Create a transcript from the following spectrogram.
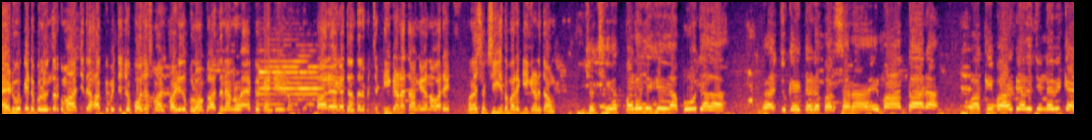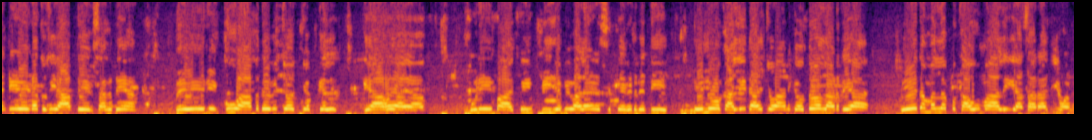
ਐਡਵੋਕੇਟ ਬਲਵਿੰਦਰ ਕੁਮਾਰ ਜੀ ਦੇ ਹੱਕ ਵਿੱਚ ਜੋ ਬਹੁਜਨ ਸਮਾਜ ਪਾਰਟੀ ਤੋਂ ਬਿਲੋਂਗ ਕਰਦੇ ਨੇ ਉਹਨੂੰ ਇੱਕ ਕੈਂਡੀਡੇਟ ਉਤਾਰਿਆ ਗਿਆ ਜੰਦਰ ਵਿੱਚ। ਕੀ ਕਹਿਣਾ ਚਾਹੋਗੇ ਉਹਨਾਂ ਬਾਰੇ? ਉਹਨਾਂ ਦੀ ਸ਼ਖਸੀਅਤ ਬਾਰੇ ਕੀ ਕਹਿਣਾ ਚਾਹੋਗੇ? ਸ਼ਖਸੀਅਤ ਪੜ੍ਹੇ ਲਿਖੇ ਆ ਬਹੁਤ ਜ਼ਿਆਦਾ ਐਜੂਕੇਟਡ ਪਰਸਨ ਆ ਇਮਾਨਦਾਰ ਆ। ਬਾਕੀ ਪਾਰਟੀਆਂ ਦੇ ਜਿੰਨੇ ਵੀ ਕੈਂਡੀਡੇਟ ਆ ਤੁਸੀਂ ਆਪ ਦੇਖ ਸਕਦੇ ਆ। ਬਈ ਰਿੰਕੂ ਆਪ ਦੇ ਵਿੱਚੋਂ ਚੱਕਲ ਗਿਆ ਹੋਇਆ ਆ। ਹੁਣੀ ਭਾਜਪੀ ਬੀਜੇਪੀ ਵਾਲਿਆਂ ਨੇ ਟਿਕਟ ਦਿੱਤੀ। ਤੈਨੂੰ ਅਕਾਲੀ ਦਲ ਚੋਂ ਆਣ ਕੇ ਉਧਰੋਂ ਲੜ ਰਿਹਾ ਇਹ ਤਾਂ ਮਤਲਬ ਪਕਾਊ ਮਾਲ ਹੀ ਆ ਸਾਰਾ ਜੀ ਹੁਣ।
